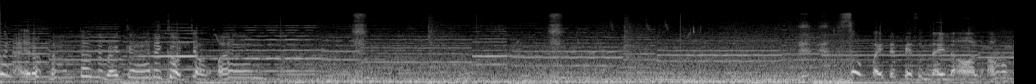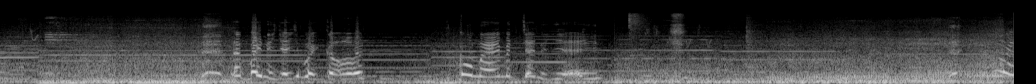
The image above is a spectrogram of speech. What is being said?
មិនអាចរកបានតាមតម្រូវការដែលកូនចង់បានសូម្បីតែពាក្យសម្ដីល្អល្អដើម្បីនិយាយជាមួយកូនក៏ម៉ែមិនចេះនិយាយម៉ែ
